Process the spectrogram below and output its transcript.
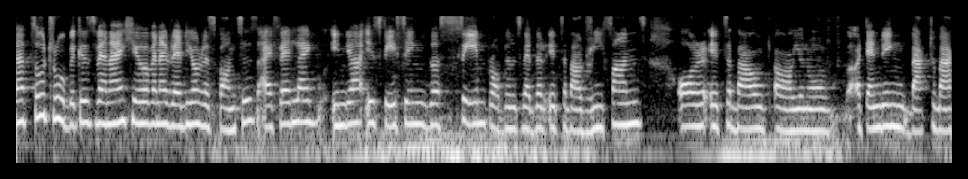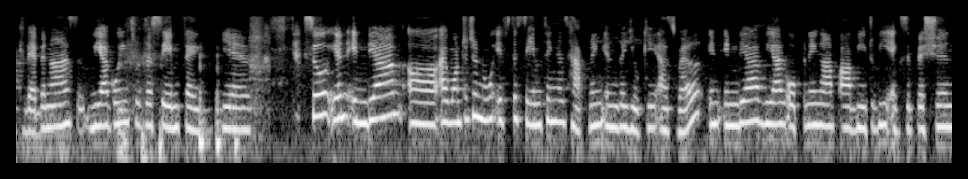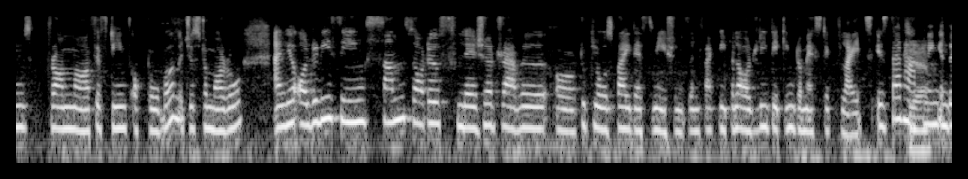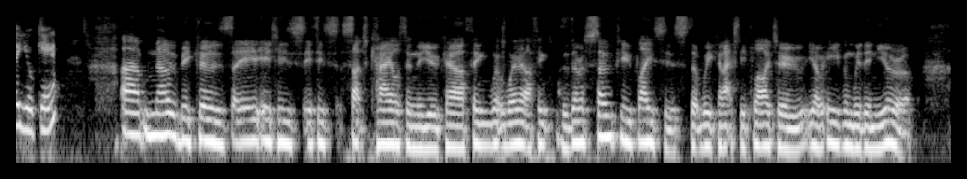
That's so true because when I hear, when I read your responses, I felt like India is facing the same problems, whether it's about refunds or it's about, uh, you know, attending back to back webinars. We are going through the same thing. yes. So in India, uh, I wanted to know if the same thing is happening in the UK as well. In India, we are opening up our B2B exhibitions from uh, 15th October, which is tomorrow. And we are already seeing some sort of leisure travel uh, to close by destinations. In fact, people are already taking domestic flights. Is that happening yeah. in the UK? Um, no, because it, it is it is such chaos in the UK. I think where I think there are so few places that we can actually fly to, you know, even within Europe,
